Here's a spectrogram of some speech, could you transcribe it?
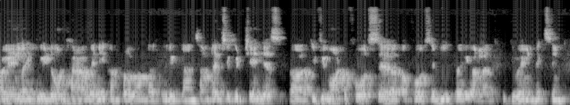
again like we don't have any control on the query plan. Sometimes if it changes uh, if you want to force a, force a new query or like give an indexing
